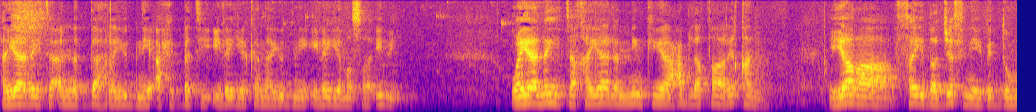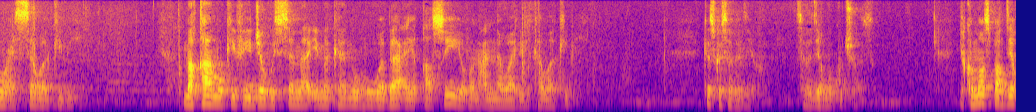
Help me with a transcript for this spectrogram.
فيا ليت أن الدهر يدني أحبتي إلي كما يدني إلي مصائبي. ويا ليت خيالا منك يا عبل طارقا يرى فيض جفني بالدموع السواكب. مقامك في جو السماء مكانه وباعي قصير عن نوال الكواكب. Qu'est-ce que ça veut dire? Ça veut dire beaucoup de choses. Il commence par dire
